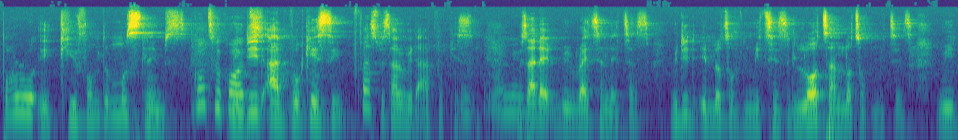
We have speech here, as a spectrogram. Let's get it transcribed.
borrow a cue from the Muslims. Go to court. We did advocacy. First, we started with advocacy. I mean, We started with writing letters. We did a lot of meetings, lots and lots of meetings. We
